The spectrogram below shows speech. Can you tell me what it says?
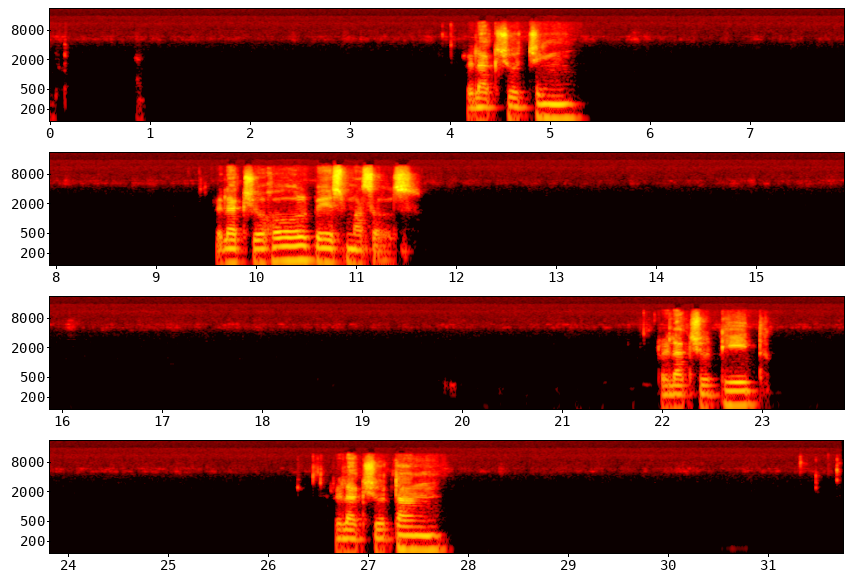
Relax your chin. Relax your whole face muscles. Relax your teeth. Relax your tongue.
